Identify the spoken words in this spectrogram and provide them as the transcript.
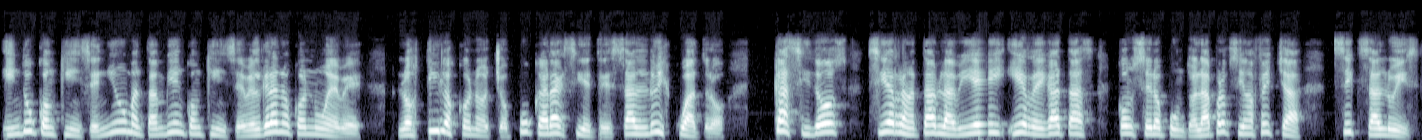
Hindú con 15, Newman también con 15, Belgrano con 9, Los Tilos con 8, Pucarac 7, San Luis 4, casi 2, cierran la tabla VA y Regatas con 0 puntos. La próxima fecha, SIC San Luis,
